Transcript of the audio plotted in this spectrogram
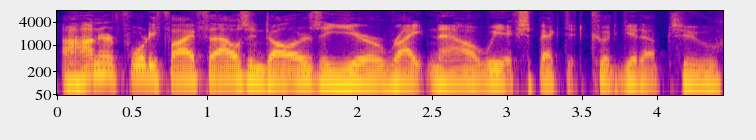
One hundred forty-five thousand dollars a year right now. We expect it could get up to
